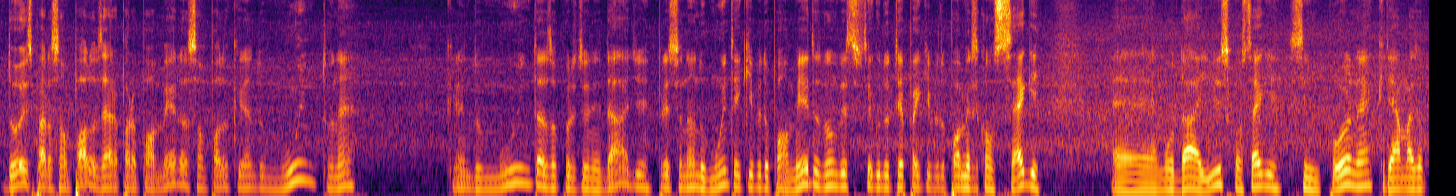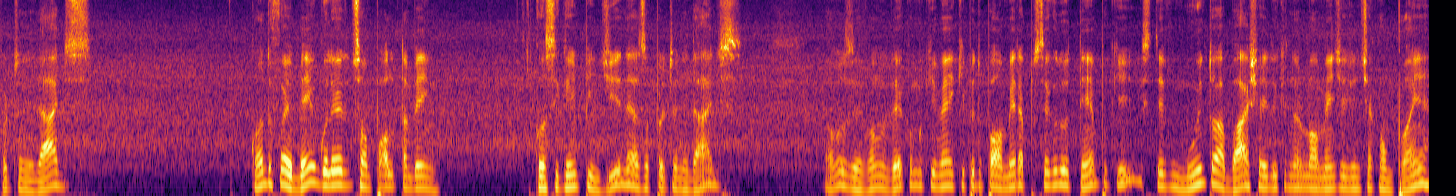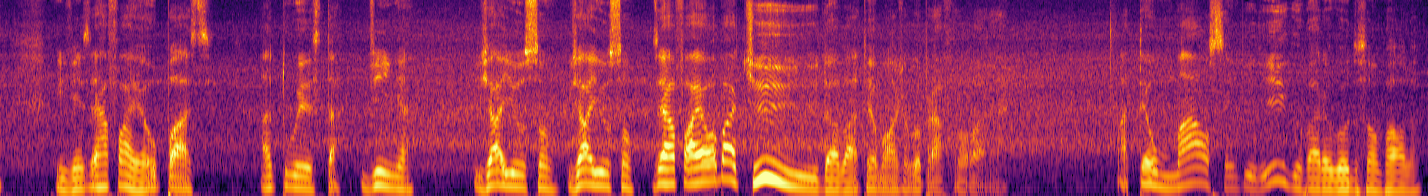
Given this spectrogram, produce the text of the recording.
Dois para o São Paulo, zero para o Palmeiras. São Paulo criando muito, né? criando muitas oportunidades, pressionando muito a equipe do Palmeiras. Vamos ver se o segundo tempo a equipe do Palmeiras consegue é, mudar isso, consegue se impor, né? Criar mais oportunidades. Quando foi bem, o goleiro do São Paulo também conseguiu impedir né, as oportunidades. Vamos ver, vamos ver como que vem a equipe do Palmeiras para o segundo tempo, que esteve muito abaixo aí do que normalmente a gente acompanha. E vem Zé Rafael, o passe, Atuesta, Vinha, Jailson, Jailson, Zé Rafael, a batida, bateu mal, jogou para fora. Bateu mal, sem perigo para o gol do São Paulo.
